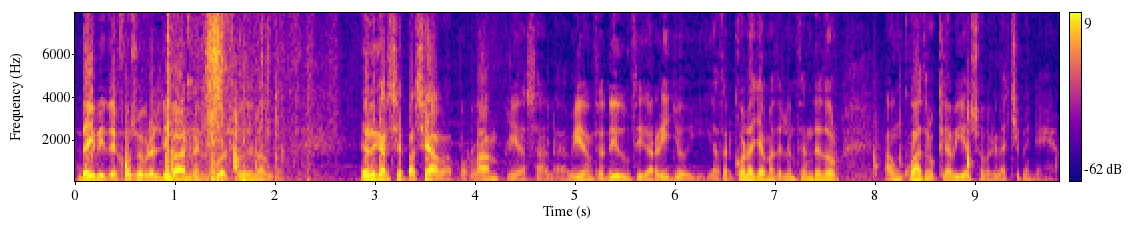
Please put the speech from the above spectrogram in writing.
David dejó sobre el diván el cuerpo de Laura. Edgar se paseaba por la amplia sala. Había encendido un cigarrillo y acercó la llama del encendedor a un cuadro que había sobre la chimenea.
